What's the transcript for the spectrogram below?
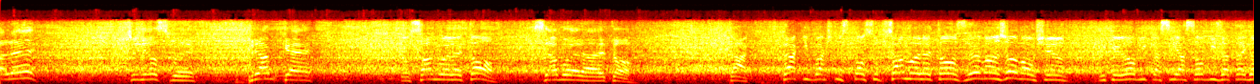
ale przyniosły bramkę To Samuel Eto'o. Samuela Eto'o. Tak, w taki właśnie sposób Samuel Eto'o zrewanżował się Ikerowi Casillasowi za tego,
